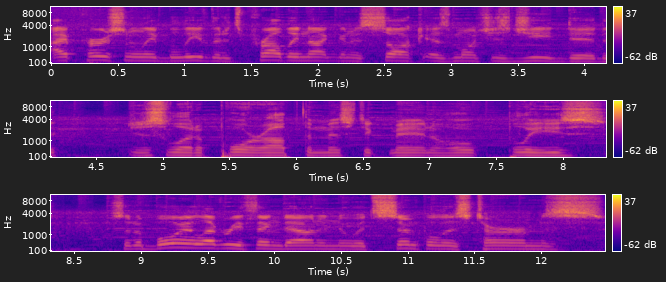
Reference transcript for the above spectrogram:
I personally believe that it's probably not gonna suck as much as Geed did. Just let a poor optimistic man hope, please. So to boil everything down into its simplest terms,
